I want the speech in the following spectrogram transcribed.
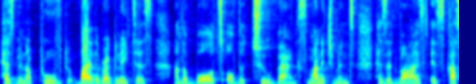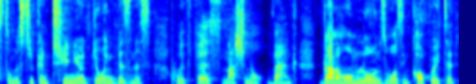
has been approved by the regulators and the boards of the two banks. Management has advised its customers to continue doing business with First National Bank. Ghana Home Loans was incorporated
